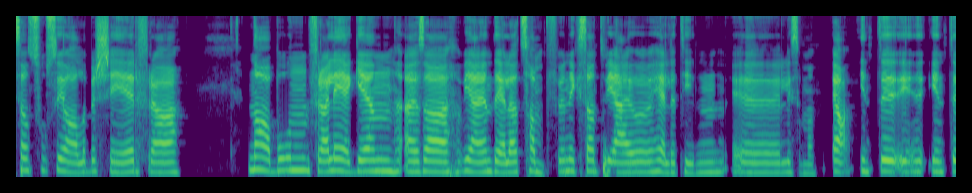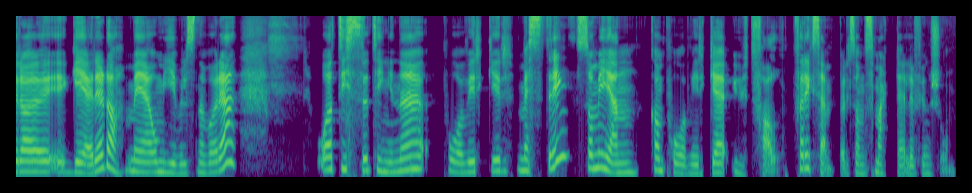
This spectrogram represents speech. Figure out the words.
sant, sosiale beskjeder fra naboen, fra legen. Altså, vi er en del av et samfunn, ikke sant. Vi er jo hele tiden eh, liksom ja, inter, interagerer da, med omgivelsene våre. Og at disse tingene påvirker mestring, som igjen kan påvirke utfall. F.eks. som smerte eller funksjon.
